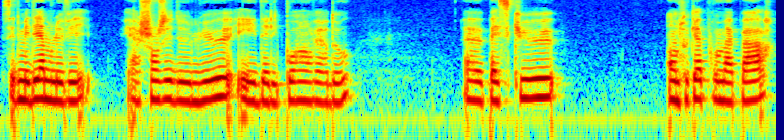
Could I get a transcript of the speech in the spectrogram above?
c'est de m'aider à me lever à changer de lieu et d'aller boire un verre d'eau. Euh, parce que, en tout cas pour ma part,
